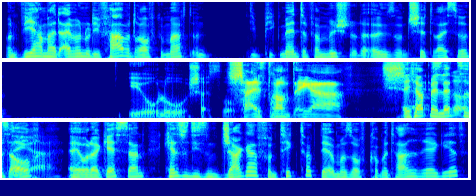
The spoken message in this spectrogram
Und wir haben halt einfach nur die Farbe drauf gemacht und die Pigmente vermischt oder irgend so ein Shit, weißt du? YOLO, scheiß drauf. Scheiß drauf, Digga! Ich hab mir Scheiß letztens drauf, auch-. Ey, oder gestern, kennst du diesen Jugger von TikTok, der immer so auf Kommentare reagiert?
